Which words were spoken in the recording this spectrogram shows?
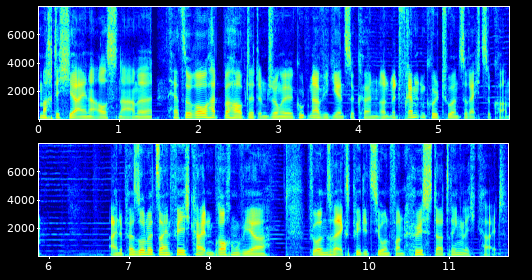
machte ich hier eine Ausnahme. Herr Thoreau hat behauptet, im Dschungel gut navigieren zu können und mit fremden Kulturen zurechtzukommen. Eine Person mit seinen Fähigkeiten brauchen wir für unsere Expedition von höchster Dringlichkeit.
